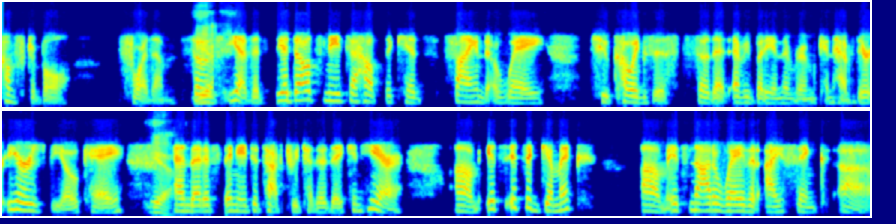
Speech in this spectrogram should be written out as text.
comfortable for them. So yeah, yeah the, the adults need to help the kids find a way to coexist so that everybody in the room can have their ears be okay yeah. and that if they need to talk to each other they can hear um, it's it's a gimmick um, it's not a way that I think uh,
